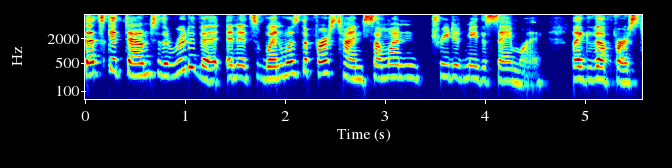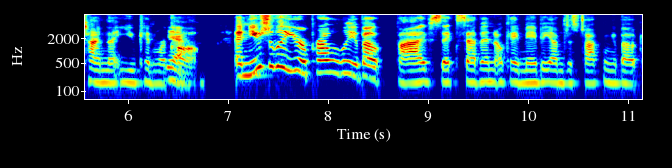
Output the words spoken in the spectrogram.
let's get down to the root of it and it's when was the first time someone treated me the same way? Like the first time that you can recall. Yeah. and usually you're probably about five six seven okay maybe i'm just talking about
